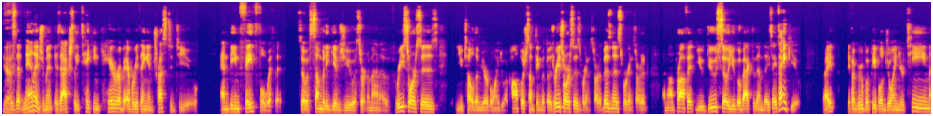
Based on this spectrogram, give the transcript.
yes. is that management is actually taking care of everything entrusted to you and being faithful with it. So if somebody gives you a certain amount of resources, you tell them you're going to accomplish something with those resources. We're going to start a business. We're going to start a nonprofit, you do so, you go back to them, they say thank you, right? If a group of people join your team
